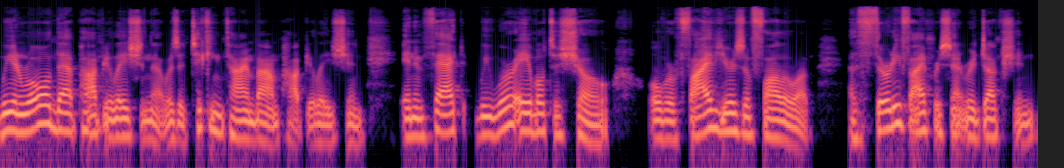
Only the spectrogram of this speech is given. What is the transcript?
We enrolled that population that was a ticking time bomb population. And in fact, we were able to show over five years of follow up a 35% reduction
